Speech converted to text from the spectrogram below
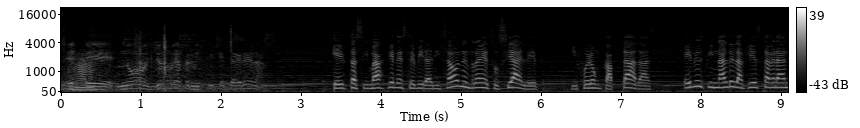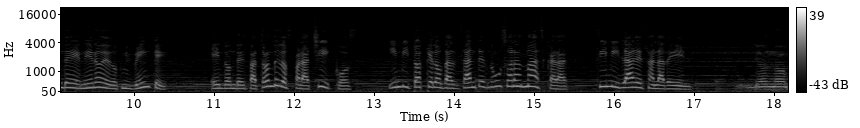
Este, no, yo no voy a permitir que te agredan. Estas imágenes se viralizaron en redes sociales y fueron captadas en el final de la fiesta grande de enero de 2020, en donde el patrón de los parachicos invitó a que los danzantes no usaran máscaras similares a la de él. Yo no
